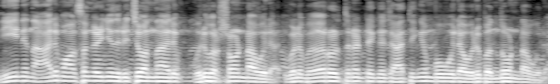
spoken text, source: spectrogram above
നീ ഇനി നാല് മാസം കഴിഞ്ഞ് തിരിച്ചു വന്നാലും ഒരു വർഷം ഉണ്ടാവില്ല ഇവൾ വേറൊരുത്തരട്ടേക്ക് ചാറ്റിങ്ങും പോവില്ല ഒരു ബന്ധവും ഉണ്ടാവില്ല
